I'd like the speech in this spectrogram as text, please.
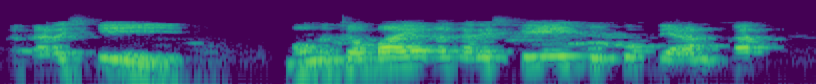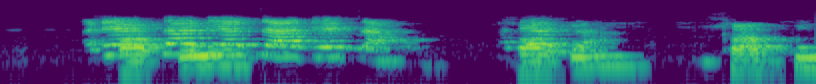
kakak Rizky mau mencoba ya kakak Rizky cukup diangkat. Satu. Satu. Satu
